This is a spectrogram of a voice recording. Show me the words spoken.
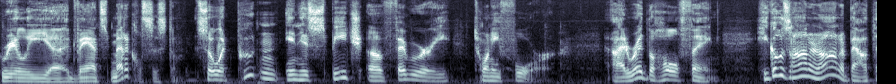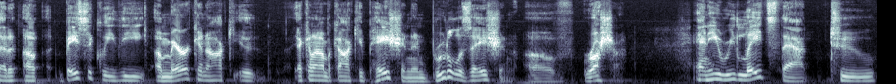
really uh, advanced medical system. So what Putin in his speech of February 24, I read the whole thing. He goes on and on about that. Uh, basically, the American ocu- economic occupation and brutalization of Russia, and he relates that to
